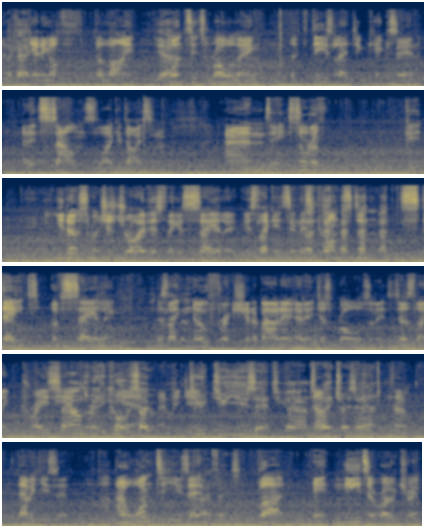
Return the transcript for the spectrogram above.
and Okay. getting off the line. Yeah. Once it's rolling, the diesel engine kicks in and it sounds like a Dyson, and it sort of you don't so much as drive this thing as sail it. It's like it's in this constant state of sailing. There's like no friction about it, and it just rolls and it does like crazy. Sounds really cool. yeah, so, MPG. do you, do you use it? Do you go out to No. Waitrose in it? No, never use it. I want to use it, Perfect. but it needs a road trip.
